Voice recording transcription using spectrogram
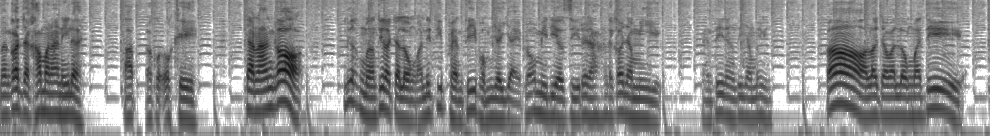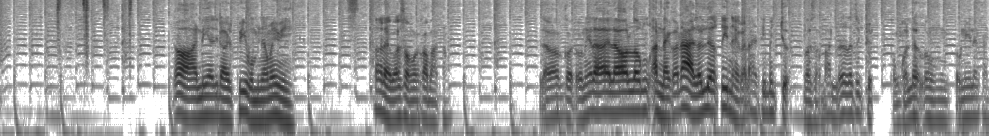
มันก็จะเข้ามาหน้านี้เลยปั๊บเรากดโอเค จากนั้นก็เลือกเมืองที่เราจะลงอันนี้ที่แผนที่ผมใหญ่ๆ เพราะมี DLC ด้วยนะ แล้วก็ยังมีแผนที่หนึ่งที่ยังไม่มี ก็เราจะมาลงมาที่ อ๋ออันนี้เราพี่ผมยังไม่มี เท่าไหร่ว่าสองร้อยกว่าบาทแล้วก็กดตรงนี้เลยแล้วลงอันไหนก็ได้แล้วเลือกที่ไหนก็ได้ที่เป็นจุด เราสามารถเลือกได้ทุกจุด ผมขอเลือกลงตรงนี้แล้วกัน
